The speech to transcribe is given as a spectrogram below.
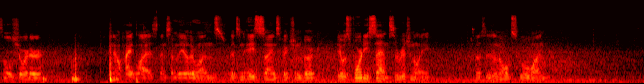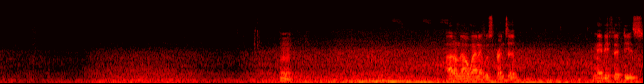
It's a little shorter, you know, height-wise than some of the other ones. It's an ace science fiction book. It was 40 cents originally, so this is an old school one. Hmm. I don't know when it was printed. Maybe 50s.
